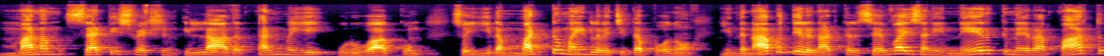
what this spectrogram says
மனம் சாட்டிஸ்ஃபேக்ஷன் இல்லாத தன்மையை உருவாக்கும். ஸோ இதை மட்டும் மைண்டில் வச்சுக்கிட்டா போதும். இந்த நாற்பத்தி ஏழு நாட்கள் செவ்வாய் சனி நேருக்கு நேராக பார்த்து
